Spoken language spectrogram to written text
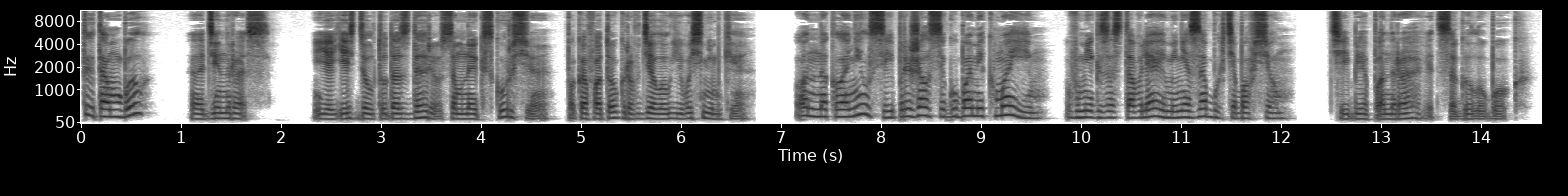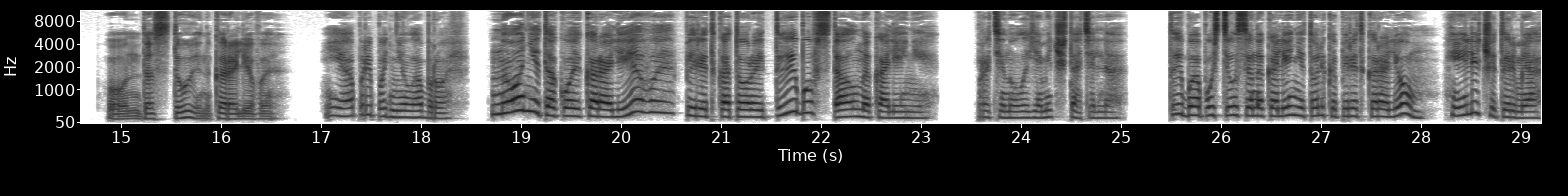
Ты там был?» «Один раз. Я ездил туда с Дариусом на экскурсию, пока фотограф делал его снимки. Он наклонился и прижался губами к моим, вмиг заставляя меня забыть обо всем. «Тебе понравится, голубок. Он достоин королевы». Я приподняла бровь. «Но не такой королевы, перед которой ты бы встал на колени», — протянула я мечтательно. «Ты бы опустился на колени только перед королем или четырьмя».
